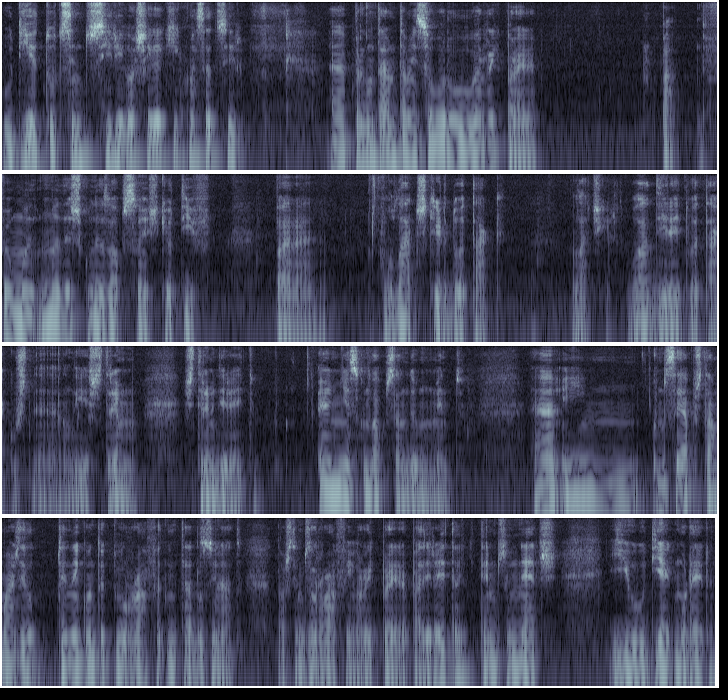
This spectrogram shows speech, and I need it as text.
O dia todo sem tossir e agora chega aqui e começa a tossir. Uh, perguntaram-me também sobre o Henrique Pereira. Pá, foi uma, uma das segundas opções que eu tive para o lado esquerdo do ataque o lado esquerdo. O lado direito do ataque, ali extremo, extremo direito, é a minha segunda opção de momento. Uh, e comecei a apostar mais dele, tendo em conta que o Rafa tinha estado lesionado. Nós temos o Rafa e o Henrique Pereira para a direita e temos o Neres e o Diego Moreira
